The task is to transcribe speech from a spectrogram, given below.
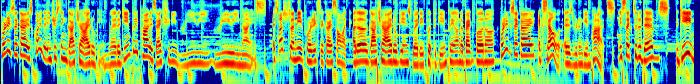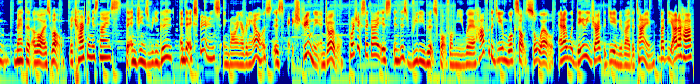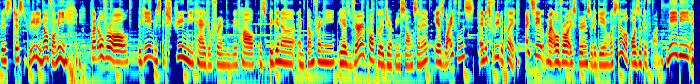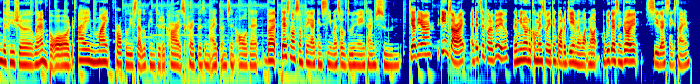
Project Sekai is quite an interesting gacha idol game where the gameplay part is actually really, really nice. As much as I made Project Sekai sound like other gacha idol games where they put the gameplay on the back burner, Project Sekai excelled at its rhythm game parts. It's like to the devs, the game mattered a lot as well. The charting is nice, the engine is really good, and the experience, ignoring everything else, is extremely enjoyable. Project Sekai is in this really weird spot for me where half of the game works out so well, and I would daily drive the game if I had the time, but the other half is just really not for me. but overall, Overall, the game is extremely casual friendly with how it's beginner and thumb friendly. It has very popular Japanese songs in it. It has waifus and it's free to play. I'd say my overall experience with the game was still a positive one. Maybe in the future, when I'm bored, I might properly start looking into the cards, characters, and items and all that. But that's not something I can see myself doing anytime soon. TLDR, the game's alright. And that's it for the video. Let me know in the comments what you think about the game and whatnot. Hope you guys enjoy it. See you guys next time.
